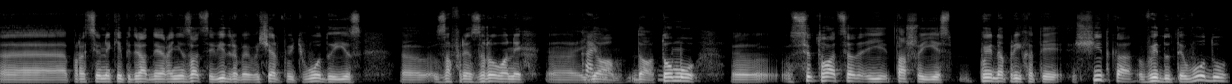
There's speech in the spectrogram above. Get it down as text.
е, працівники підрядної організації відрами вичерпують воду із е, зафрезерованих е, ям. Да. Тому е, ситуація і та, що є, повинна приїхати щітка, видути воду.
